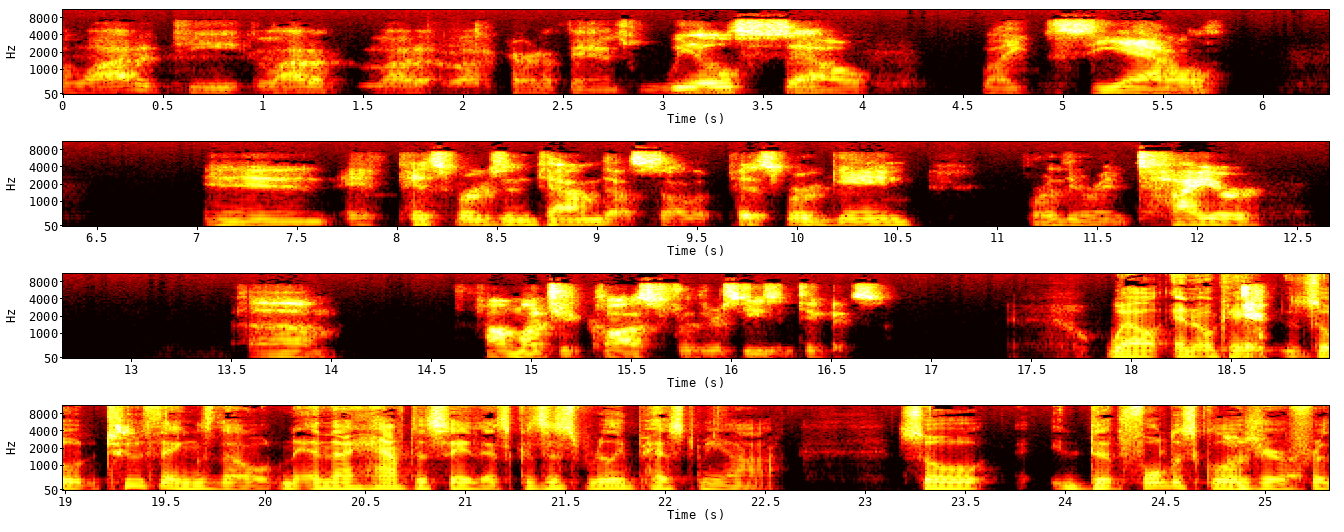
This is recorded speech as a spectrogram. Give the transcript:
a lot of te- a lot of a lot of a lot of Cardinal fans will sell like Seattle, and if Pittsburgh's in town, they'll sell the Pittsburgh game for their entire um, how much it costs for their season tickets. Well, and okay, so two things though, and I have to say this because this really pissed me off. So, full disclosure for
